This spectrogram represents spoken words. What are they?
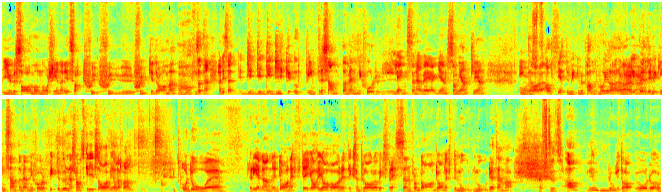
i USA många år senare i ett svartsjukedrama. Jaha. Så att han, han är så här, det, det, det dyker upp intressanta människor längs den här vägen som egentligen inte har alls jättemycket med Palme att göra. men Nej, det är nej. väldigt mycket intressanta människor. Viktor Gunnarsson skrivs av i alla fall. Och då eh, redan dagen efter. Jag, jag har ett exemplar av Expressen från dagen, dagen efter mord, mordet hemma. Häftigt. Ja, det är roligt att ha. Och, då, och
